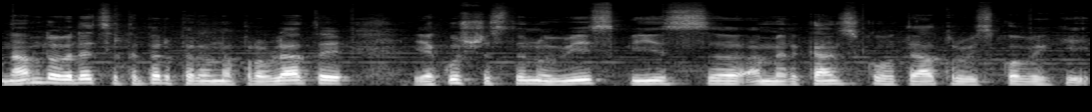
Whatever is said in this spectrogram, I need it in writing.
нам доведеться тепер перенаправляти якусь частину військ із американського театру військових дій.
